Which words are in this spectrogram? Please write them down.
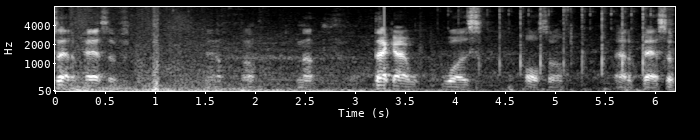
He's at a passive. Yeah, oh, well, not. That guy was also at a passive.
